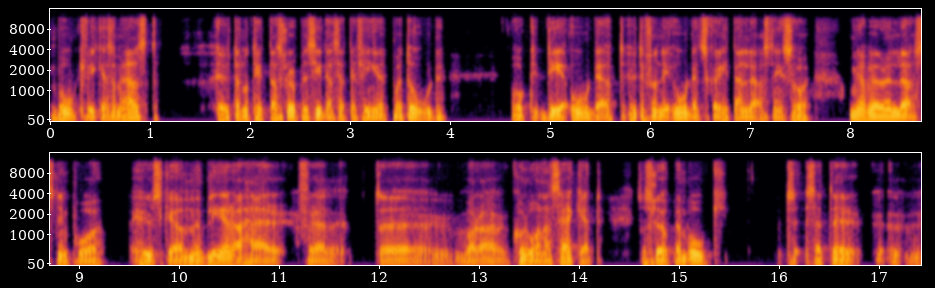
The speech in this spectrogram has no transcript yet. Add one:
bok, vilken som helst, utan att titta slår upp en sida, sätter fingret på ett ord. Och det ordet, utifrån det ordet ska du hitta en lösning. Så om jag behöver en lösning på hur ska jag möblera här för att uh, vara coronasäkert, så slår jag upp en bok, sätter uh,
